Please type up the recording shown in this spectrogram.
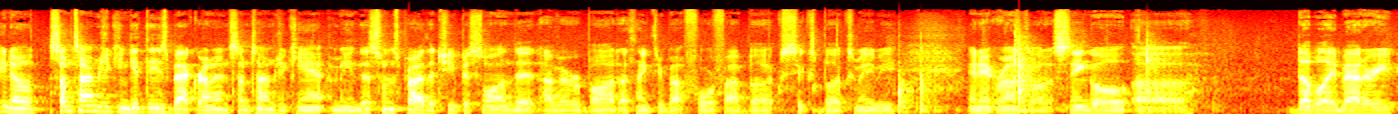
you know, sometimes you can get these back running, sometimes you can't. I mean, this one's probably the cheapest one that I've ever bought. I think they're about four or five bucks, six bucks maybe. And it runs on a single uh, double A battery.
